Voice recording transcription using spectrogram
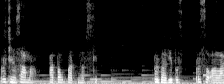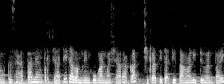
kerjasama atau partnership. Berbagi persoalan kesehatan yang terjadi dalam lingkungan masyarakat jika tidak ditangani dengan baik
